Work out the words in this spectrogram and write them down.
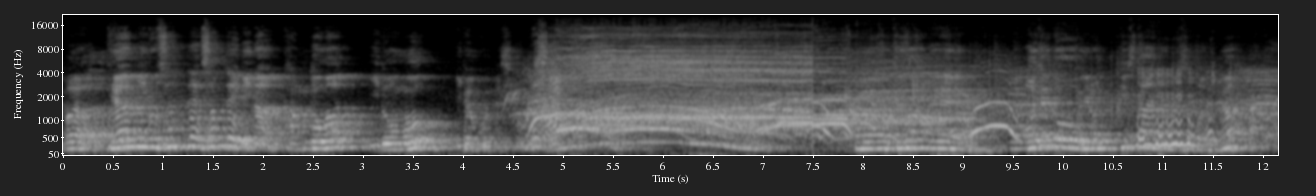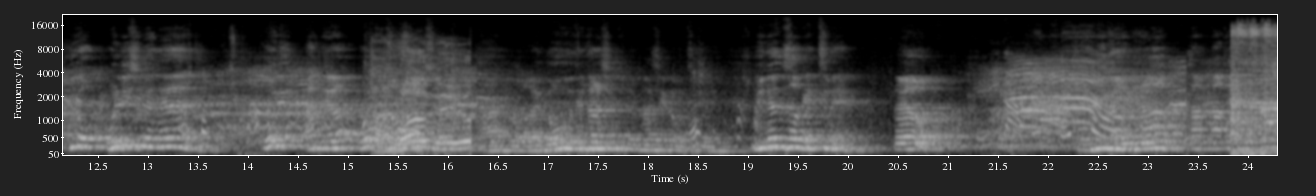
뭐야? 대한민국 3대 3대 미남 강동원, 이동우, 이병곤 됐습니다. 어, 죄송한데 어제도 이런 비슷한 일이 있었거든요. 이거 올리시면은 올리 안 돼요? 올리 아 이거 너무 대단하신 분들과 제가 어떻게 윤현석 앤트맨 왜요? 재미나 감사합니다.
